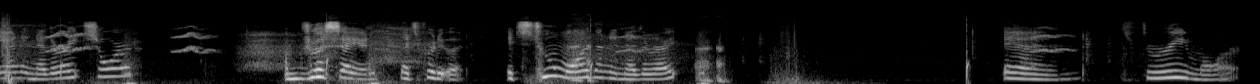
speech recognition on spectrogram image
and a netherite sword. I'm just saying, that's pretty good. It's two more than a netherite. And three more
